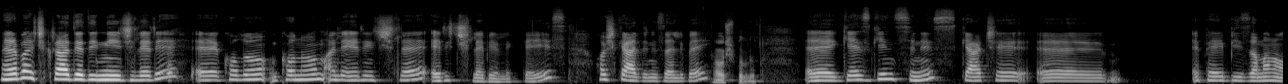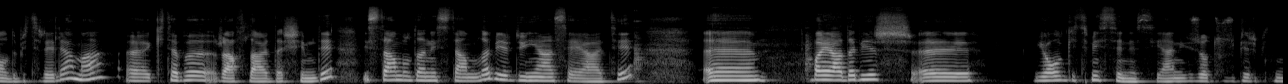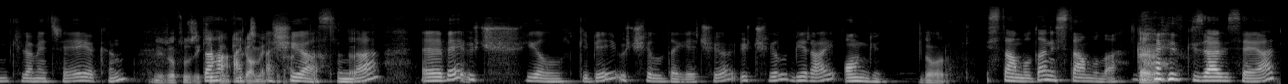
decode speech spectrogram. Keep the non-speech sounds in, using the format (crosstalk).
Merhaba Açık Radyo dinleyicileri. Ee, konu, konuğum Ali Eriç'le Eriç'le birlikteyiz. Hoş geldiniz Ali Bey. Hoş bulduk. Ee, gezginsiniz. Gerçi e, epey bir zaman oldu bitireli ama e, kitabı raflarda şimdi. İstanbul'dan İstanbul'a bir dünya seyahati. E, bayağı da bir e, yol gitmişsiniz. Yani 131 bin kilometreye yakın. 132 Daha bin kilometre. aşıyor hatta. aslında. E, ve 3 yıl gibi, 3 yılda geçiyor. 3 yıl, 1 ay, 10 gün. Evet, doğru. İstanbul'dan İstanbul'a. Evet. (laughs) Güzel bir seyahat.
